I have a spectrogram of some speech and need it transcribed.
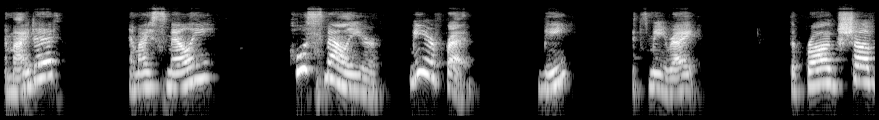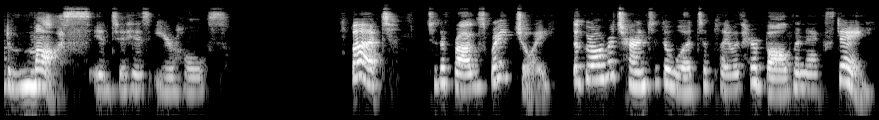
Am I dead? Am I smelly? Who's smellier, me or Fred? Me? It's me, right? The frog shoved moss into his ear holes. But, to the frog's great joy, the girl returned to the wood to play with her ball the next day,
